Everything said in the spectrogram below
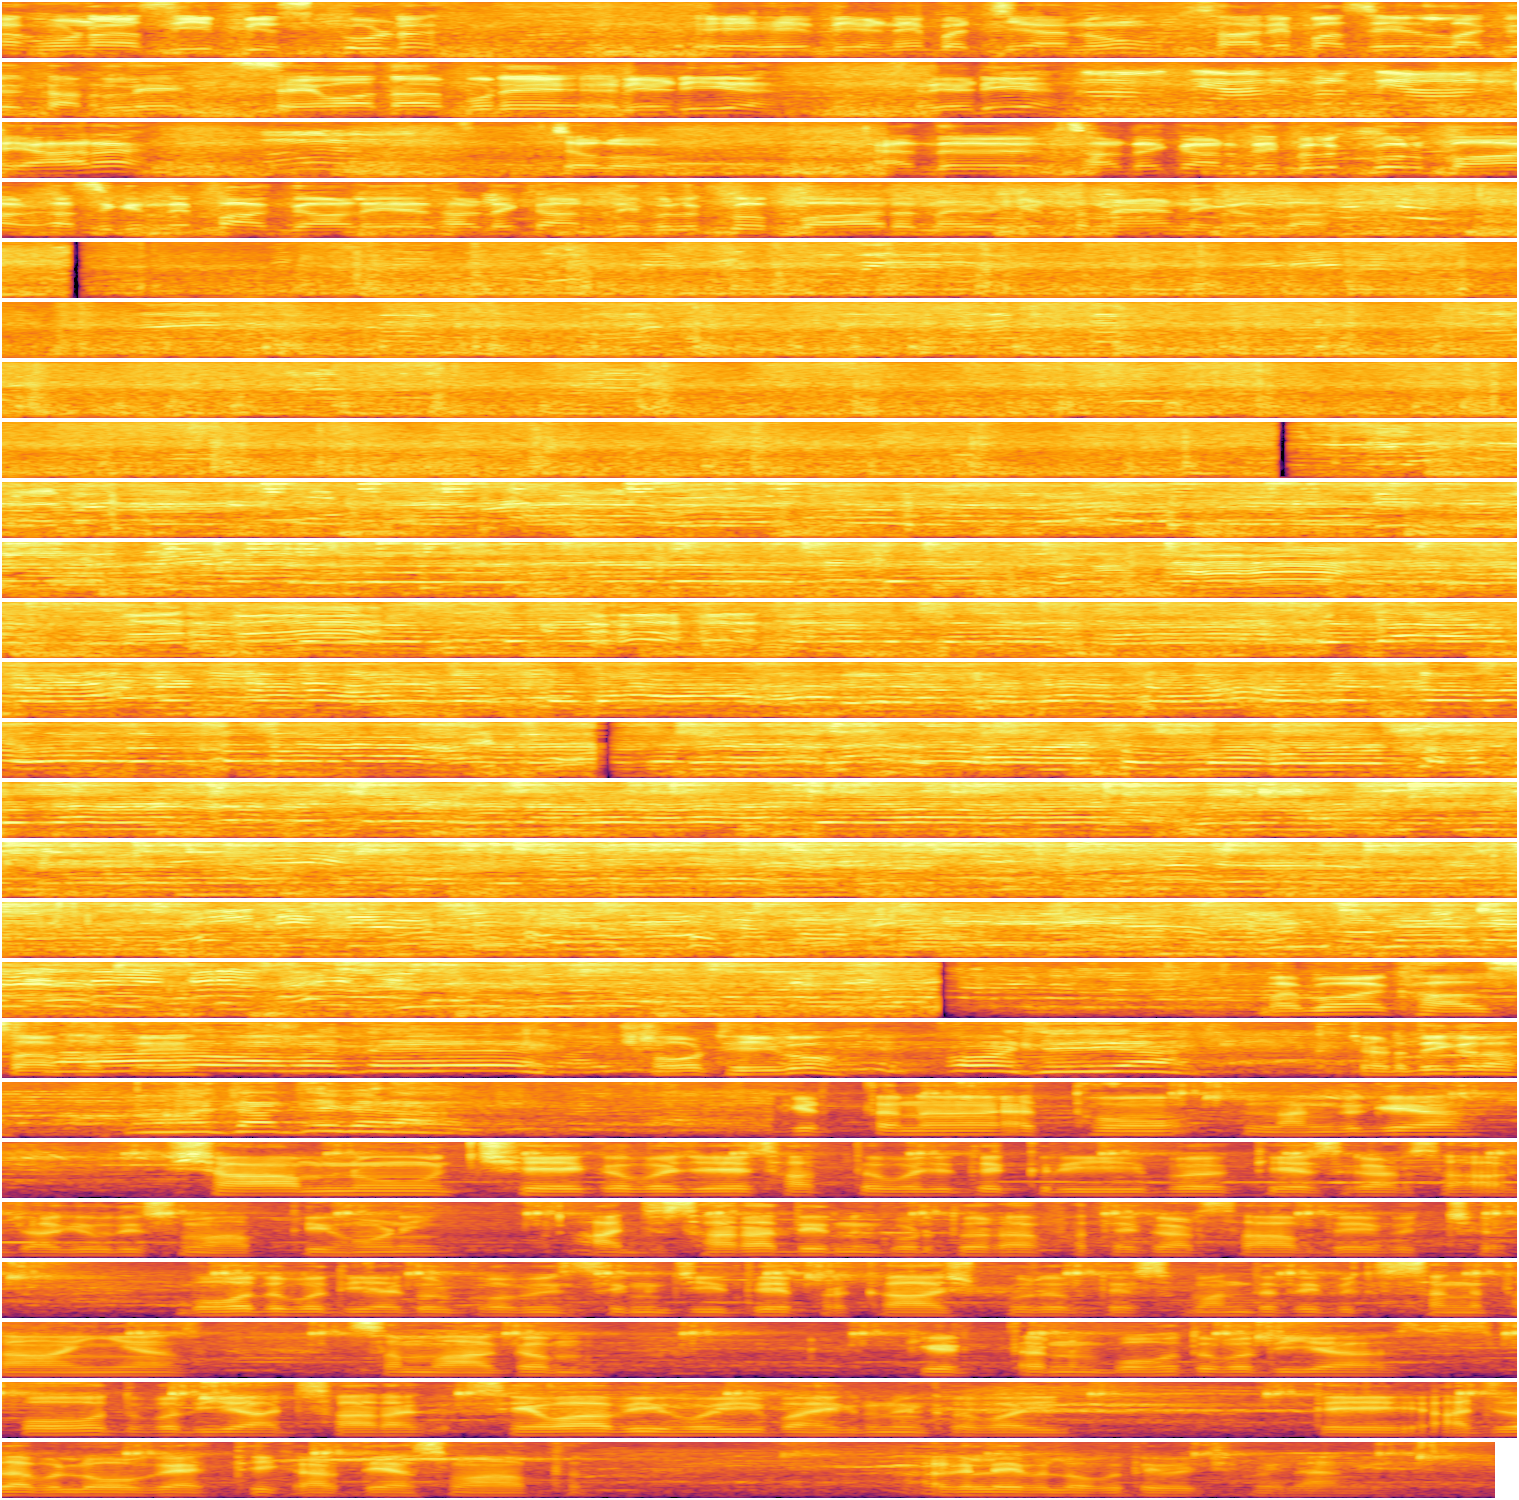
ਆ। ਹੁਣ ਅਸੀਂ ਬਿਸਕੁਟ ਇਹ ਦੇਣੇ ਬੱਚਿਆਂ ਨੂੰ। ਸਾਰੇ ਪਾਸੇ ਅਲੱਗ ਕਰ ਲਏ। ਸੇਵਾਦਾਰ ਪੂਰੇ ਰੈਡੀ ਹੈ ਰੈਡੀ ਹੈ ਤਿਆਰ ਪਰ ਤਿਆਰ। ਤਿਆਰ ਹੈ ਚਲੋ ਇੱਧਰ ਸਾਡੇ ਘਰ ਦੇ ਬਿਲਕੁਲ ਬਾਹਰ ਅਸੀਂ ਕਿੰਨੇ ਭਾਗਾਂ ਵਾਲੇ ਆ ਸਾਡੇ ਘਰ ਦੇ ਬਿਲਕੁਲ ਬਾਹਰ ਨਗਰ ਕੀਰਤਨ ਐ ਨਿਕਲਦਾ। ਬਾਈ ਬਾਈ ਖਾਲਸਾ ਫਤਿਹ। ਬਾਬਾ ਤੇ ਹੋ ਠੀਕ ਹੋ? ਉਹ ਠੀਕ ਆ। ਚੜ੍ਹਦੀ ਕਲਾ? ਹਾਂ ਚਾਚੇ ਕਰਾ ਕੀਰਤਨ ਇੱਥੋਂ ਲੰਘ ਗਿਆ। ਸ਼ਾਮ ਨੂੰ 6 ਵਜੇ 7 ਵਜੇ ਦੇ ਕਰੀਬ ਕੇਸਗੜ੍ਹ ਸਾਹਿਬ ਜਾ ਕੇ ਉਹਦੀ ਸਮਾਪਤੀ ਹੋਣੀ। ਅੱਜ ਸਾਰਾ ਦਿਨ ਗੁਰਦੁਆਰਾ ਫਤਿਹਗੜ੍ਹ ਸਾਹਿਬ ਦੇ ਵਿੱਚ ਬਹੁਤ ਵਧੀਆ ਗੁਰੂ ਗੋਬਿੰਦ ਸਿੰਘ ਜੀ ਦੇ ਪ੍ਰਕਾਸ਼ ਪੁਰਬ ਦੇ ਸੰਬੰਧ ਦੇ ਵਿੱਚ ਸੰਗਤਾਂ ਆਈਆਂ। ਸਮਾਗਮ ਕੀਰਤਨ ਬਹੁਤ ਵਧੀਆ ਬਹੁਤ ਵਧੀਆ। ਅੱਜ ਸਾਰਾ ਸੇਵਾ ਵੀ ਹੋਈ ਵਾਹਿਗੁਰੂ ਨੇ ਕਰਵਾਈ। ਤੇ ਅੱਜ ਦਾ ਵਲੋਗ ਇੱਥੇ ਹੀ ਕਰਦੇ ਆ ਸਮਾਪਤ। ਅਗਲੇ ਵਲੋਗ ਦੇ ਵਿੱਚ ਮਿਲਾਂਗੇ।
